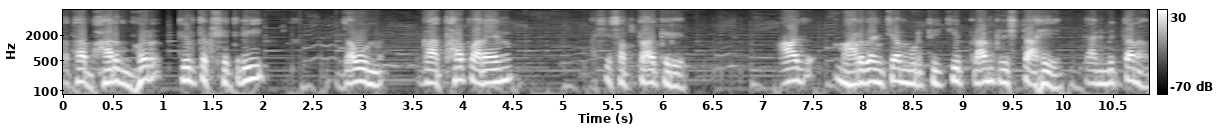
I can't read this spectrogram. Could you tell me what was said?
तथा भारतभर तीर्थक्षेत्री जाऊन गाथा पारायण असे सप्ताह केले. आज महाराजांच्या मूर्तीची प्राणप्रतिष्ठा आहे. त्यानिमित्तानं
